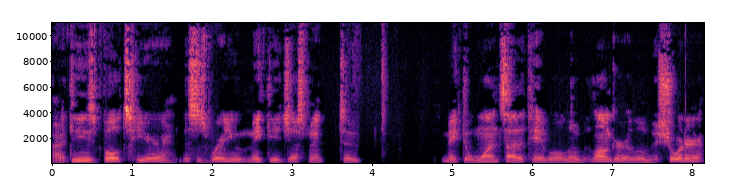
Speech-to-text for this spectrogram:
All right, these bolts here, this is where you make the adjustment to make the one side of the table a little bit longer, a little bit shorter.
